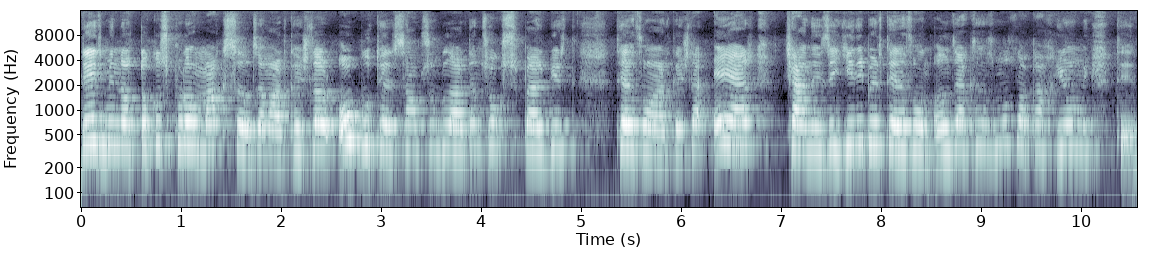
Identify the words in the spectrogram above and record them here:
Redmi Note 9 Pro Max alacağım arkadaşlar. O bu tel Samsung'lardan çok süper bir telefon arkadaşlar. Eğer kendinize yeni bir telefon alacaksınız mutlaka Xiaomi te,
